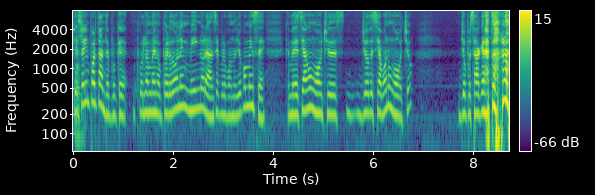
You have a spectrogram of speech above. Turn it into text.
Que eso es importante porque, por lo menos, perdonen mi ignorancia, pero cuando yo comencé, que me decían un 8, yo, dec- yo decía, bueno, un 8, yo pensaba que era todos los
